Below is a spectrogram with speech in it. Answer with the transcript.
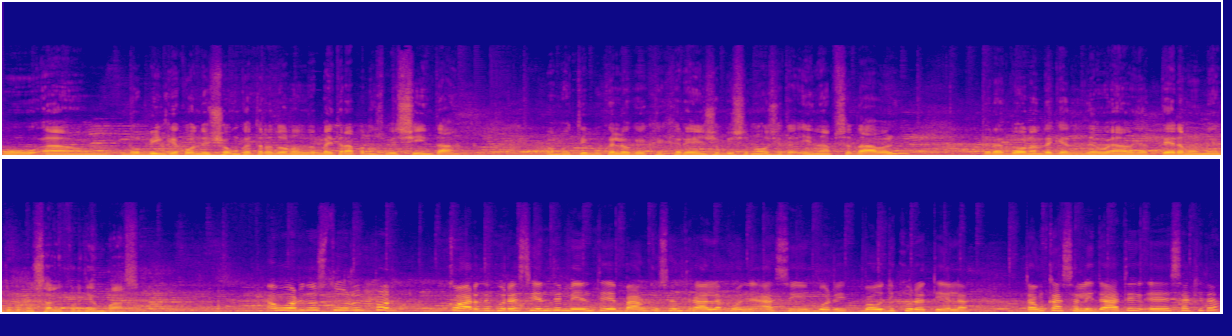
o um, do bem que condição que tra donna não vai trapa nos vicinta, o motivo que lo que gerência biso não está inaceitável, tra donna de que de huelga até no momento que não sai fora de um passe. Agora nós estamos corda que recentemente o Banco Central com bau de curatela. Então, casualidade é essa aqui tá?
